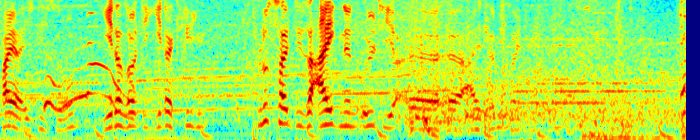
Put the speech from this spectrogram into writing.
Feiere ich nicht so. Jeder sollte jeder kriegen. Plus halt diese eigenen Ulti-Items, äh, äh, sag ich mal so.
